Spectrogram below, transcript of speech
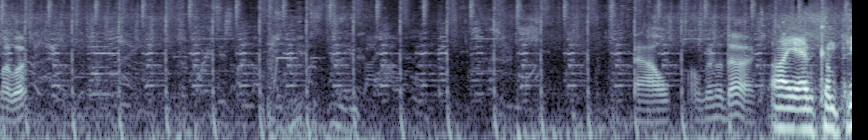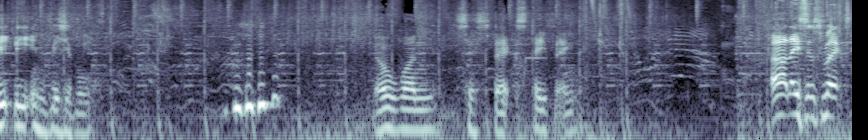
Might work. Ow. I'm gonna die. I am completely invisible. no one suspects a thing. Ah, they suspect!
